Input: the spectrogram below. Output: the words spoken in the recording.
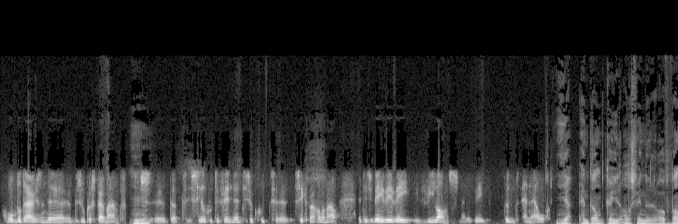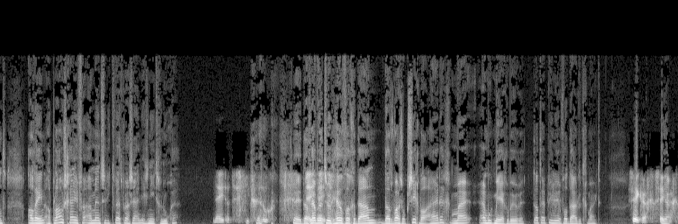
honderdduizenden bezoekers per maand. Dus uh, dat is heel goed te vinden en het is ook goed uh, zichtbaar allemaal. Het is www.vilans, met een V, ja, en dan kun je alles vinden erover. Want alleen applaus geven aan mensen die kwetsbaar zijn is niet genoeg, hè? Nee, dat is niet genoeg. nee, dat hebben we natuurlijk heel veel gedaan. Dat was op zich wel aardig, maar er moet meer gebeuren. Dat heb je in ieder geval duidelijk gemaakt. Zeker, zeker. Ja.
